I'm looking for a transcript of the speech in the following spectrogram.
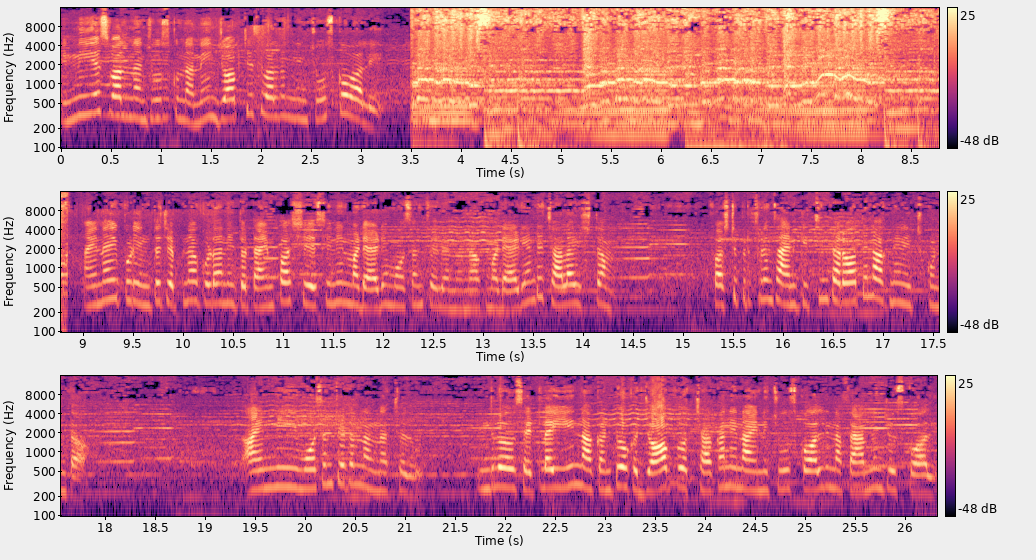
ఇన్ని ఇయర్స్ వాళ్ళు నన్ను చూసుకున్నాను నేను జాబ్ చేసి వాళ్ళని నేను చూసుకోవాలి. అయినా ఇప్పుడు ఇంత చెప్పినా కూడా నీతో టైం పాస్ చేసి నేను మా డాడీ మోసం చేయలేను. నాకు మా డాడీ అంటే చాలా ఇష్టం. ఫస్ట్ ప్రిఫరెన్స్ ఆయనకి ఇచ్చిన తర్వాతే నాకు నేను ఇచ్చుకుంటా. ఆయన్ని మోసం చేయడం నాకు నచ్చదు. ఇందులో సెటిల్ అయ్యి నాకంటూ ఒక జాబ్ వచ్చాక నేను ఆయన్ని చూసుకోవాలి నా ఫ్యామిలీని చూసుకోవాలి.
